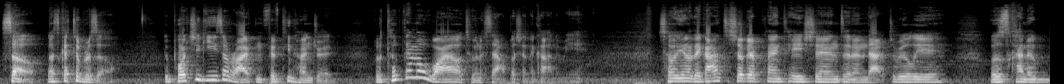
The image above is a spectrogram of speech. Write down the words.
So, let's get to Brazil. The Portuguese arrived in 1500, but it took them a while to establish an economy. So, you know, they got into sugar plantations, and then that really was kind of,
